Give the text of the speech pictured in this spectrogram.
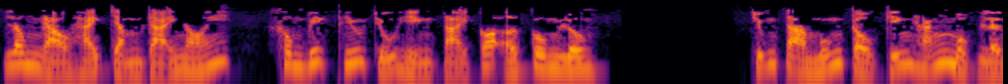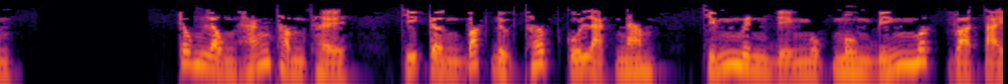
Long Ngạo Hải chậm rãi nói, không biết thiếu chủ hiện tại có ở Côn Lôn. Chúng ta muốn cầu kiến hắn một lần. Trong lòng hắn thầm thề, chỉ cần bắt được thớp của Lạc Nam, chứng minh điện ngục môn biến mất và tài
